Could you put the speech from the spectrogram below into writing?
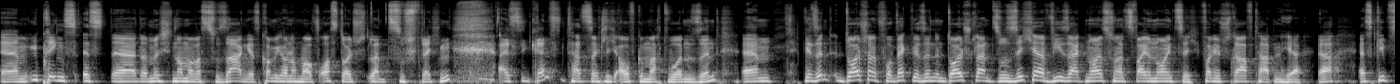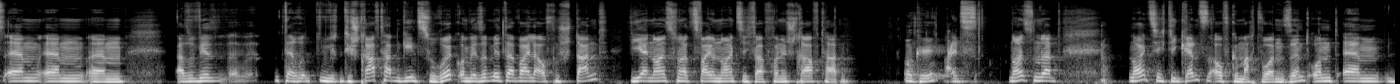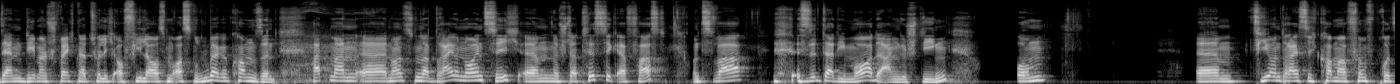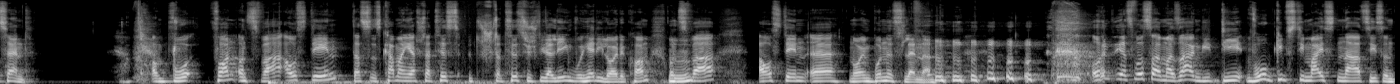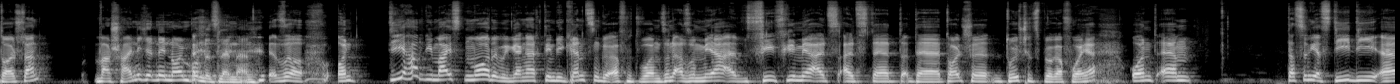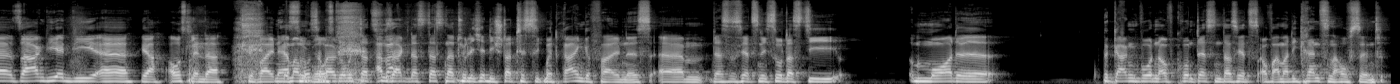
Ähm, übrigens ist, äh, da möchte ich noch mal was zu sagen. Jetzt komme ich auch noch mal auf Ostdeutschland zu sprechen. Als die Grenzen tatsächlich aufgemacht worden sind, ähm, wir sind in Deutschland vorweg, wir sind in Deutschland so sicher wie seit 1992 von den Straftaten her. Ja, es gibt ähm, ähm, ähm, also wir, der, die Straftaten gehen zurück und wir sind mittlerweile auf dem Stand, wie er 1992 war von den Straftaten. Okay. Als 1990 die Grenzen aufgemacht worden sind und ähm, dann dementsprechend natürlich auch viele aus dem Osten rübergekommen sind, hat man äh, 1993 ähm, eine Statistik erfasst. Und zwar sind da die Morde angestiegen um ähm, 34,5 Prozent. Obwohl, von, und zwar aus den, das ist, kann man ja statistisch, statistisch widerlegen, woher die Leute kommen, und mhm. zwar aus den äh, neuen Bundesländern. und jetzt muss man mal sagen, die, die, wo gibt's die meisten Nazis in Deutschland? Wahrscheinlich in den neuen Bundesländern. so, und die haben die meisten Morde begangen, nachdem die Grenzen geöffnet worden sind. Also mehr, viel, viel mehr als, als der, der deutsche Durchschnittsbürger vorher. Und ähm, das sind jetzt die, die äh, sagen, die die äh, ja, Ausländergewalt naja, man so muss groß. aber, glaube ich, dazu aber sagen, dass das natürlich in die Statistik mit reingefallen ist. Ähm, das ist jetzt nicht so, dass die Morde begangen wurden aufgrund dessen, dass jetzt auf einmal die Grenzen auf sind.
